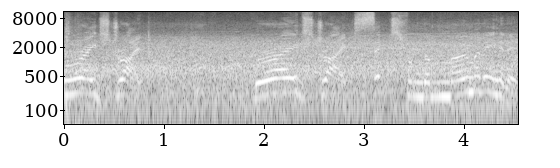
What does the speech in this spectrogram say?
Great strike. Great strike. Six from the moment he hit it.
